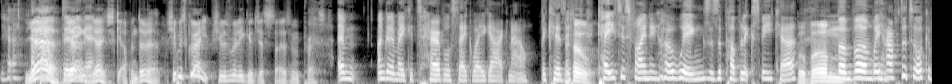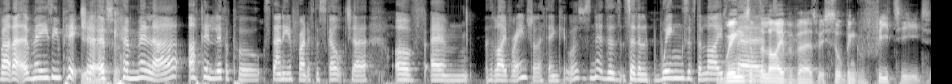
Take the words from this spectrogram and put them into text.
yeah. yeah doing yeah it. yeah just get up and do it she was great she was really good yesterday i was impressed Um, I'm going to make a terrible segue gag now because if Oh. Kate is finding her wings as a public speaker, Boom, boom. Bum bum. We have to talk about that amazing picture Yeah, of so- Camilla up in Liverpool, standing in front of the sculpture of um, the live angel. I think it was, wasn't it? The, so the wings of the live Wings of the bird. Liver Birds, which has sort of been graffitied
